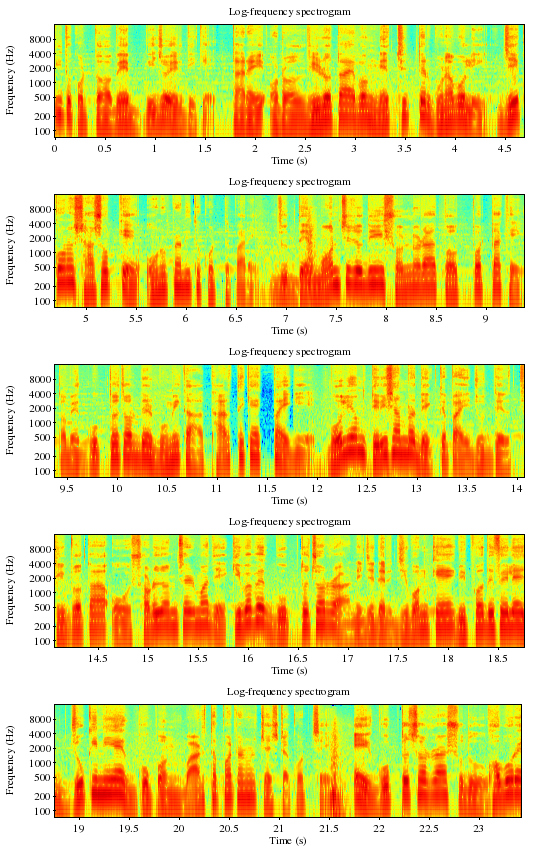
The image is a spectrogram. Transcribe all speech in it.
একত্রিত করতে হবে বিজয়ের দিকে। তার এই অটল দৃঢ়তা এবং নেতৃত্বের গুণাবলী যে কোনো শাসককে অনুপ্রাণিত করতে পারে। যুদ্ধের মঞ্চে যদি সৈন্যরা তৎপর থাকে তবে গুপ্তচরদের ভূমিকা তার থেকে এক পায়ে গিয়ে ভলিউম তিরিশ আমরা দেখতে পাই যুদ্ধের তীব্রতা ও ষড়যন্ত্রের মাঝে কীভাবে গুপ্তচররা নিজেদের জীবনকে বিপদে ফেলে ঝুঁকি নিয়ে গোপন বার্তা পাঠানোর চেষ্টা করছে। এই গুপ্তচররা শুধু খবরে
